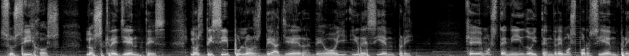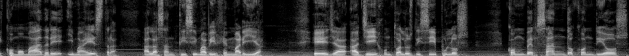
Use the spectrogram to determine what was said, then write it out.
sus hijos, los creyentes, los discípulos de ayer, de hoy y de siempre, que hemos tenido y tendremos por siempre como Madre y Maestra a la Santísima Virgen María. Ella allí junto a los discípulos, conversando con Dios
